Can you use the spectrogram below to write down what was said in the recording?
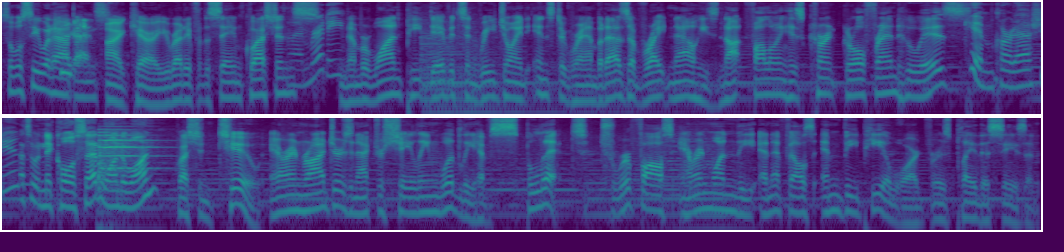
So we'll see what happens. All right, Kara, you ready for the same questions? I'm ready. Number one, Pete Davidson rejoined Instagram, but as of right now, he's not following his current girlfriend, who is. Kim Kardashian. That's what Nicole said, one to one. Question two Aaron Rodgers and actress Shailene Woodley have split. True or false, Aaron won the NFL's MVP award for his play this season.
